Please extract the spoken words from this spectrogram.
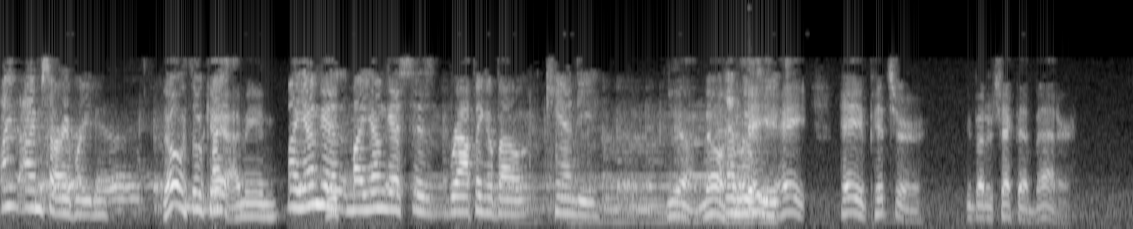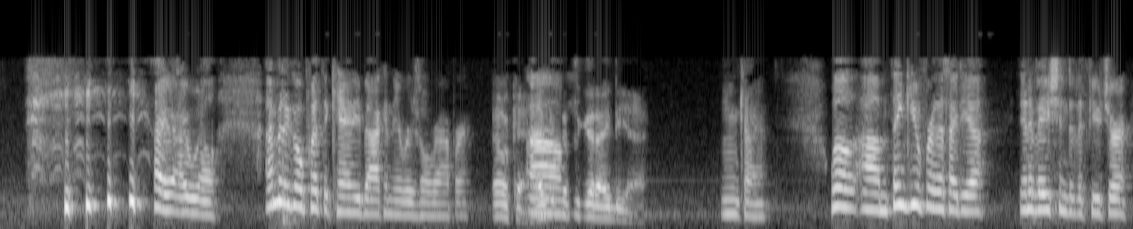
I, I'm sorry, Brayden. No, it's okay. My- I mean, My youngest, my youngest is rapping about candy. yeah, no. And hey, hey, hey, pitcher, you better check that batter. I, I will. I'm gonna go put the candy back in the original wrapper. Okay, I Um, think that's a good idea. Okay. Well, um, thank you for this idea. Innovation to the future.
